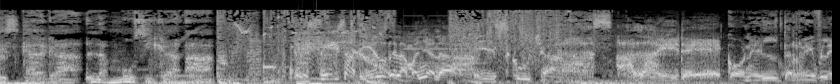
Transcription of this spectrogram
Llega la música a... De 6 a 10 de la mañana. Escuchas al aire con el terrible.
